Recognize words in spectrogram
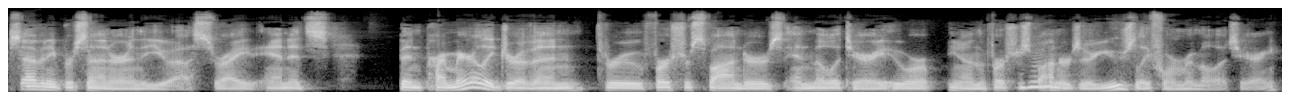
seventy percent are in the U.S. Right, and it's been primarily driven through first responders and military, who are you know, and the 1st Mhm. responders are usually former military.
